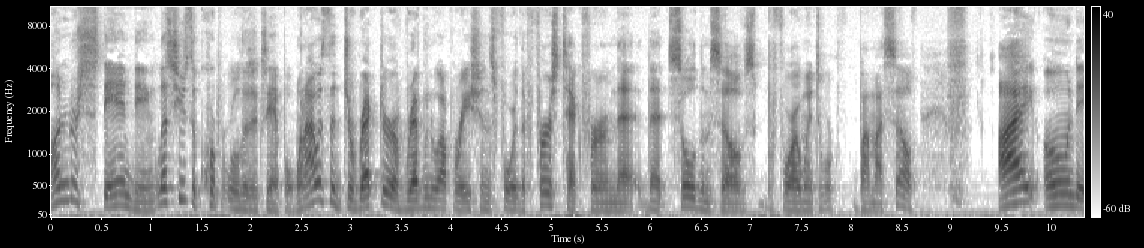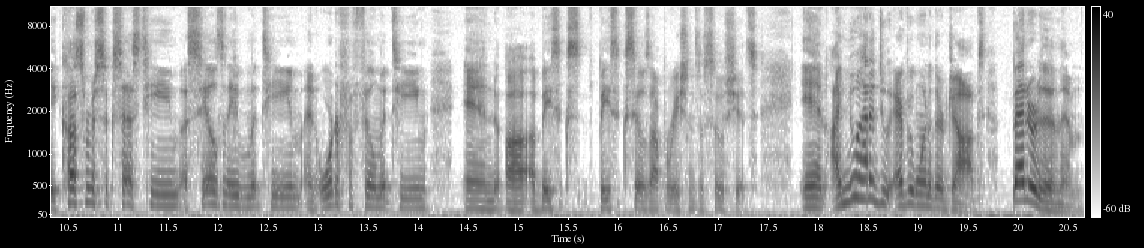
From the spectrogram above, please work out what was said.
understanding. Let's use the corporate world as an example. When I was the director of revenue operations for the first tech firm that, that sold themselves before I went to work by myself, I owned a customer success team, a sales enablement team, an order fulfillment team, and uh, a basic basic sales operations associates. And I knew how to do every one of their jobs better than them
